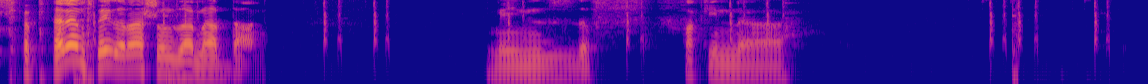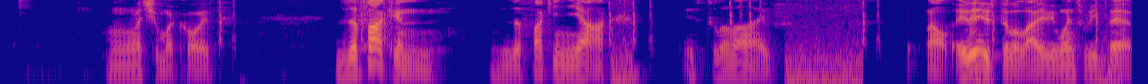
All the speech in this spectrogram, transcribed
apparently the Russians are not done. Means the fucking, uh, what you might call it, the fucking, the fucking yak is still alive. Well, it is still alive, it went to repair,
